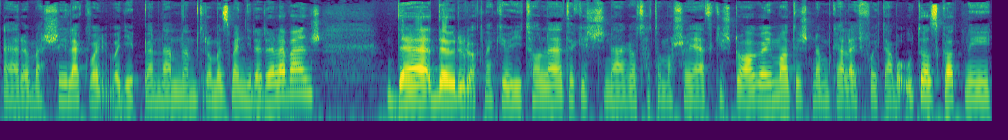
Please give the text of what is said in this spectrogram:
erről mesélek, vagy, vagy éppen nem, nem tudom ez mennyire releváns, de, de örülök neki, hogy itthon lehetek, és csinálgathatom a saját kis dolgaimat, és nem kell egyfolytában utazgatni,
